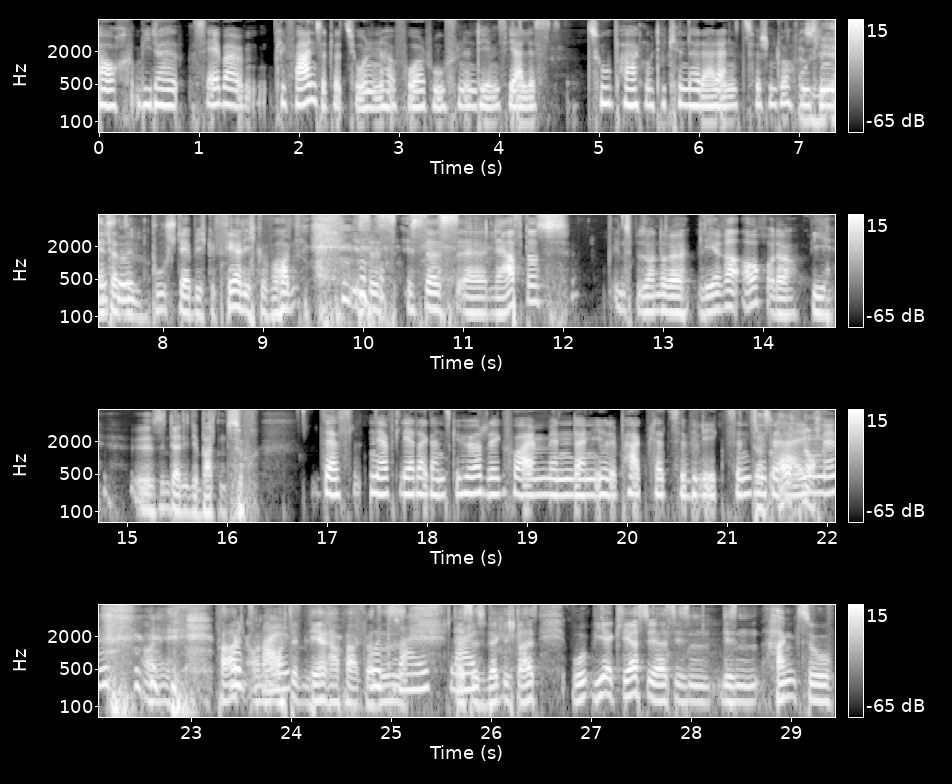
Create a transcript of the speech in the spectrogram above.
auch wieder selber Gefahrensituationen hervorrufen, indem sie alles zuparken und die Kinder da dann zwischendurch Also die Eltern müssen. sind buchstäblich gefährlich geworden. ist das, ist das äh, nervt das insbesondere Lehrer auch oder wie äh, sind da die Debatten zu? Das nervt Lehrer ganz gehörig, vor allem wenn dann ihre Parkplätze belegt sind, Das ihre auch eigenen. Oh nee, parken auch noch auf dem Lehrerparkplatz. Das ist, dreist das ist wirklich dreist. Wo, wie erklärst du das, diesen, diesen Hang zu,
